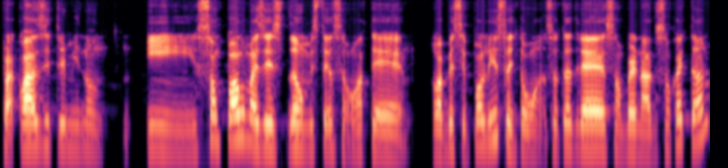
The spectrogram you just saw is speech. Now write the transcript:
pra, quase terminam em São Paulo, mas eles dão uma extensão até o ABC Paulista, então Santo André, São Bernardo e São Caetano.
